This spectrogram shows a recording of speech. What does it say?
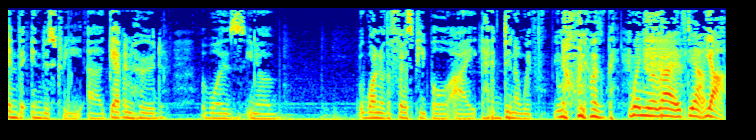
in the industry. Uh, Gavin Hood was, you know, one of the first people I had dinner with, you know, when I was there. When you arrived, yeah. Yeah.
